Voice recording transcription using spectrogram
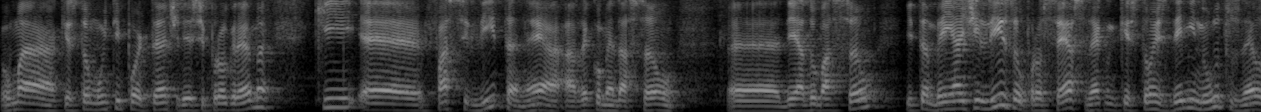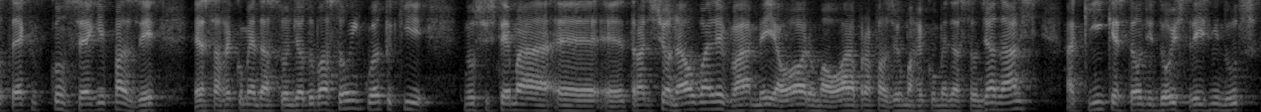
uma questão muito importante desse programa que é, facilita né, a, a recomendação é, de adubação e também agiliza o processo, né, com questões de minutos, né, o técnico consegue fazer essa recomendação de adubação, enquanto que no sistema é, é, tradicional vai levar meia hora, uma hora para fazer uma recomendação de análise. Aqui, em questão de dois, três minutos,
